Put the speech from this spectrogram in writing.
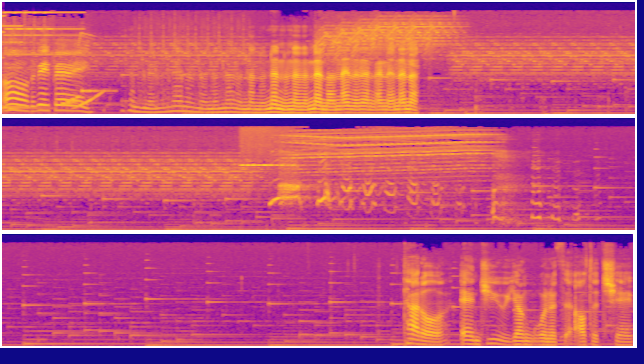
Oh, the Great Fairy! Tattle, and you, young one with the altered shape,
